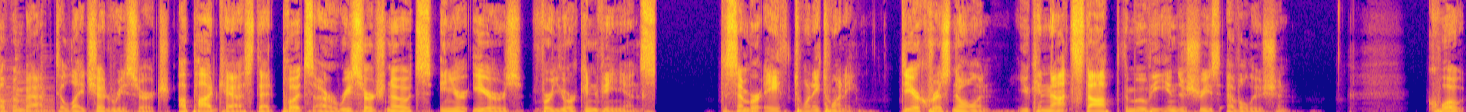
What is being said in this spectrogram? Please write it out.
welcome back to Lightshed Research, a podcast that puts our research notes in your ears for your convenience. December 8th, 2020. Dear Chris Nolan, you cannot stop the movie industry's evolution. Quote,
